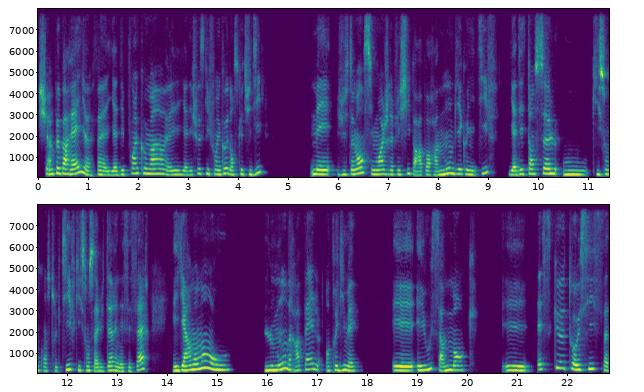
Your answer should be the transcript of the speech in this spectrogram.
Je suis un peu pareil, enfin, il y a des points communs et il y a des choses qui font écho dans ce que tu dis. Mais justement, si moi je réfléchis par rapport à mon biais cognitif, il y a des temps seuls où, qui sont constructifs, qui sont salutaires et nécessaires. Et il y a un moment où le monde rappelle, entre guillemets, et, où ça manque. Et est-ce que toi aussi, ça,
